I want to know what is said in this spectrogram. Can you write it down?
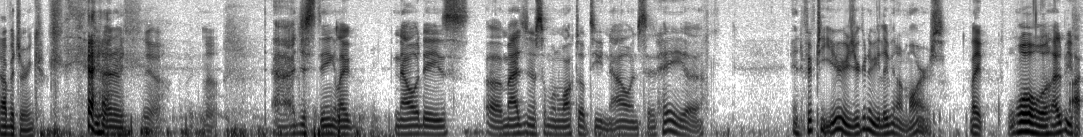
Have a drink. you know what I mean? Yeah. Like, no. I just think like nowadays, uh, imagine if someone walked up to you now and said, "Hey, uh, in 50 years, you're gonna be living on Mars." Like, whoa, that'd be I-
